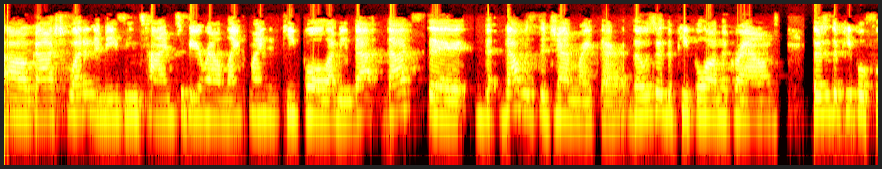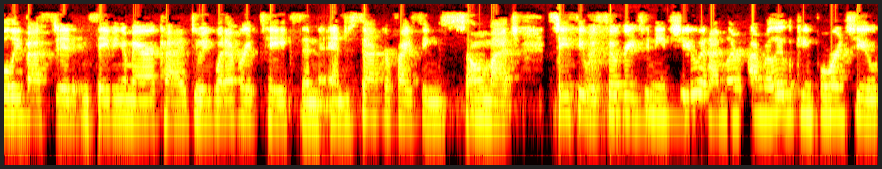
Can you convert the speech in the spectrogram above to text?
Oh gosh, what an amazing time to be around like-minded people. I mean, that that's the that was the gem right there. Those are the people on the ground. Those are the people fully vested in saving America, doing whatever it takes and and just sacrificing so much. Stacy, it was so great to meet you and I'm I'm really looking forward to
